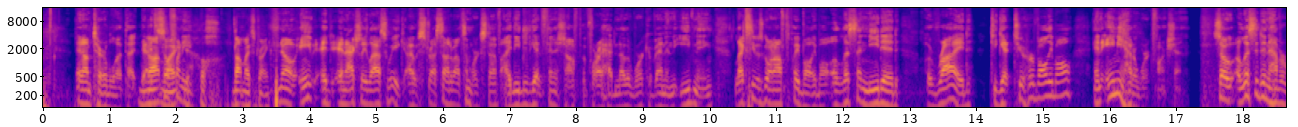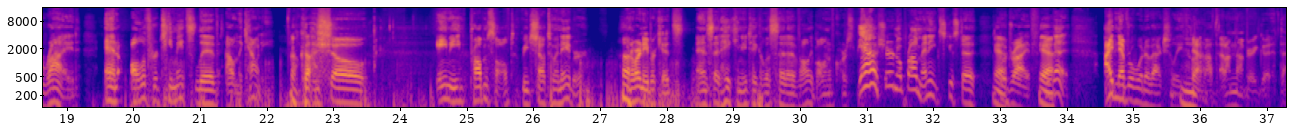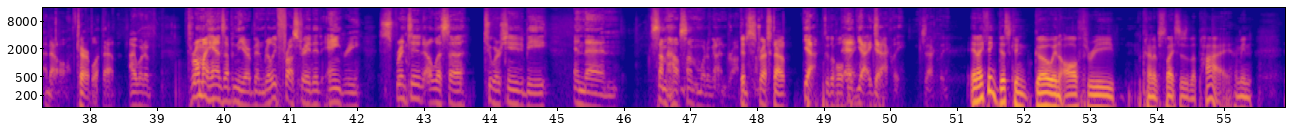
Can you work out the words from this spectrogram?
And I'm terrible at that. not it's so my funny. ugh, not my strength. No, and and actually last week I was stressed out about some work stuff. I needed to get finished off before I had another work event in the evening. Lexi was going off to play volleyball. Alyssa needed a ride to get to her volleyball, and Amy had a work function. So Alyssa didn't have a ride, and all of her teammates live out in the county. Oh gosh, So Amy, problem solved, reached out to a neighbor, one of our neighbor kids, and said, Hey, can you take Alyssa to volleyball? And of course, yeah, sure, no problem. Any excuse to Yeah. go drive. You Yeah. bet. I never would have actually thought No. about that. I'm not very good at that at all. terrible at that. I would have thrown my hands up in the air, been really frustrated, angry, sprinted Alyssa to where she needed to be, and then somehow something would have gotten dropped. Been stressed out Yeah. through the whole thing. yeah, exactly. Exactly. And I think this can go in all three kind of slices of the pie. I mean,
